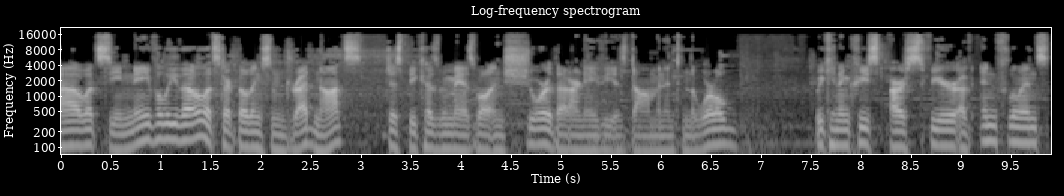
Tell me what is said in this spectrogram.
Uh, let's see, navally though, let's start building some dreadnoughts just because we may as well ensure that our navy is dominant in the world. We can increase our sphere of influence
